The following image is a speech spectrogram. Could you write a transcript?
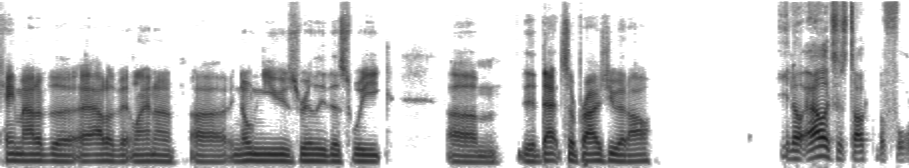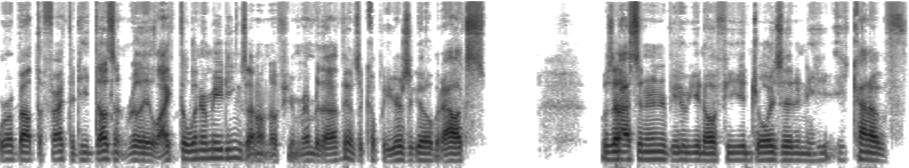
came out of the out of Atlanta? Uh, no news really this week. Um, did that surprise you at all? You know, Alex has talked before about the fact that he doesn't really like the winter meetings. I don't know if you remember that. I think it was a couple years ago, but Alex was asked in an interview, you know, if he enjoys it, and he, he kind of,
